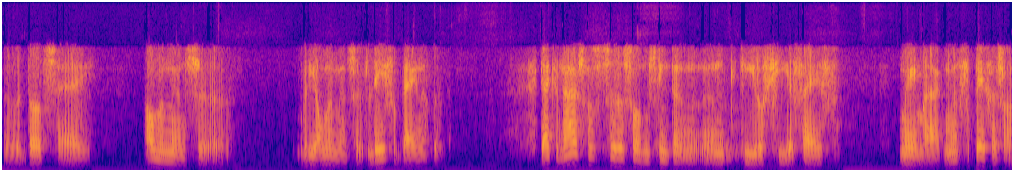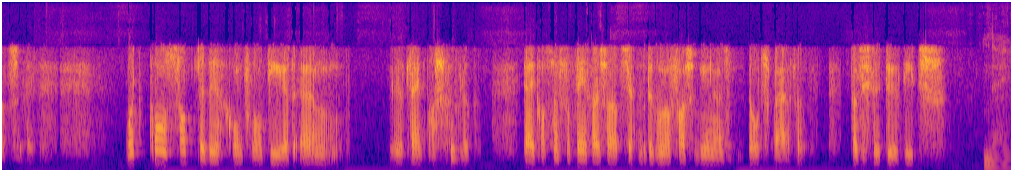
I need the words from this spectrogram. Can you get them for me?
eh, dat zij andere mensen, die andere mensen het leven beëindigen. Kijk, een huisarts zal misschien een, keer of vier, vijf meemaken. Maar een verpleeghuisarts wordt constant weer geconfronteerd. En het lijkt me afschuwelijk. Kijk, als een verpleeghuisarts zegt, moet ik hem nog vastbinden en doodspuiten. Dat is natuurlijk iets... Nee.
